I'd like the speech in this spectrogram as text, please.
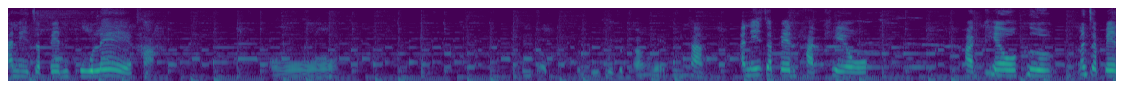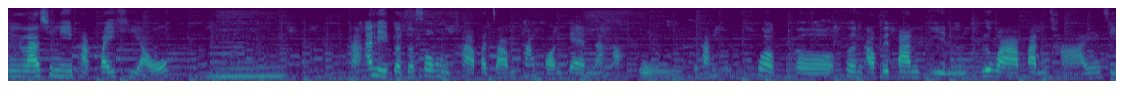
อันนี้จะเป็นปูเล่ค่ะ อ๋อนี่ครับ มันปลูกเป็นกระถางเลยนี่ค่ะ อันนี้จะเป็นผักเคล ผักเคลคือมันจะเป็นราชินีผักใบเขียวอืมค่ะ อันนี้ก็จะส่งลูกค้าประจำทางขอนแก่นนะคะ โอ้คค่ะรับนี่ครับพวกเอ่อเพิ่นเอาไปปันกินหรือว่าปันขายอย่างสี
